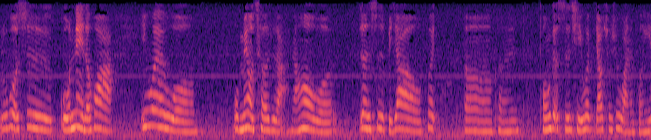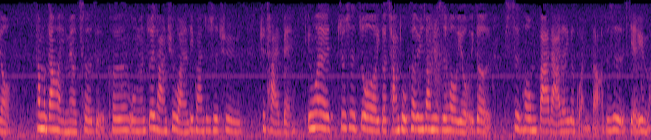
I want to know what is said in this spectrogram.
如果是国内的话，因为我。我没有车子啊，然后我认识比较会，呃，可能同一个时期会比较出去玩的朋友，他们刚好也没有车子，可能我们最常去玩的地方就是去去台北，因为就是坐一个长途客运上去之后，有一个四通八达的一个管道，就是捷运嘛，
